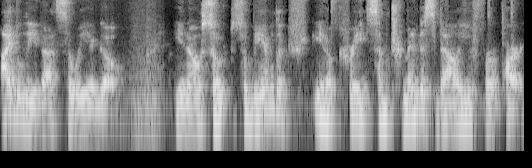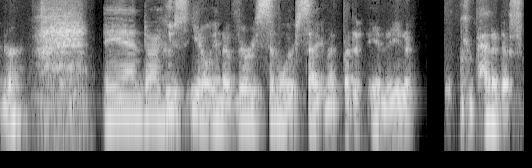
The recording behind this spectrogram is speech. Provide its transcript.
I believe that's the way to go. You know, so so be able to you know create some tremendous value for a partner, and uh, who's you know in a very similar segment, but in, in competitive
